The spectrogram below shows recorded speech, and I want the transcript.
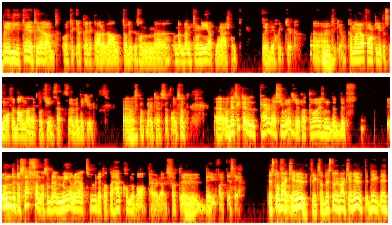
blir lite irriterad och tycker att det är lite arrogant och lite sån, uh, men vem tror ni att ni är sånt, så är det skitkul. Eh, mm. Tycker jag. Kan man göra folk lite småförbannade på ett fint sätt så är det kul. Uh, mm. skapar man intresse i alla fall. Så att, uh, och det tyckte jag väl Paradise gjorde till slut. Att det var liksom, det, det, under processen då, så blev det mer och mer naturligt att det här kommer vara Paradise. För att det är ju, mm. det är ju faktiskt det. Det står alltså, verkligen ut, liksom. Det står ju verkligen ut. Det, det,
